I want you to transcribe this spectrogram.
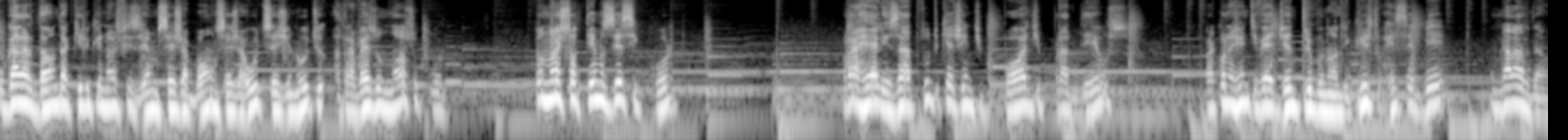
o galardão daquilo que nós fizemos, seja bom, seja útil, seja inútil, através do nosso corpo. Então nós só temos esse corpo para realizar tudo que a gente pode para Deus, para quando a gente estiver diante do tribunal de Cristo, receber um galardão.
